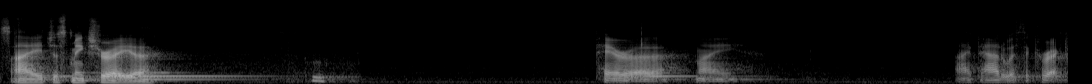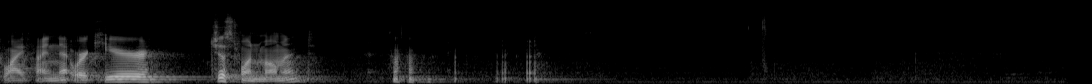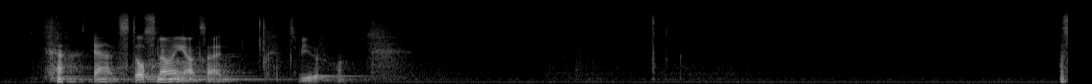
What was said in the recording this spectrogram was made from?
As I just make sure I uh, pair uh, my iPad with the correct Wi Fi network here. Just one moment. yeah, it's still snowing outside. It's beautiful.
